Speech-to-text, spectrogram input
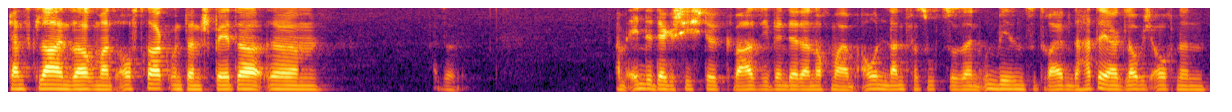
ganz klar in Sarumans Auftrag und dann später, ähm, also am Ende der Geschichte quasi, wenn der dann nochmal im Auenland versucht, so sein Unwesen zu treiben, da hat er ja, glaube ich, auch einen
